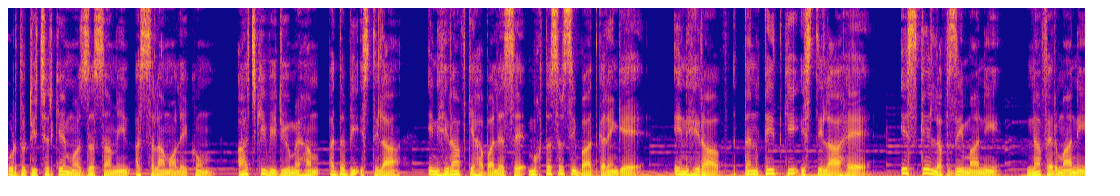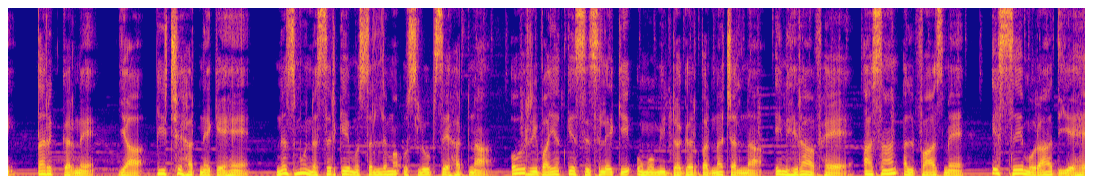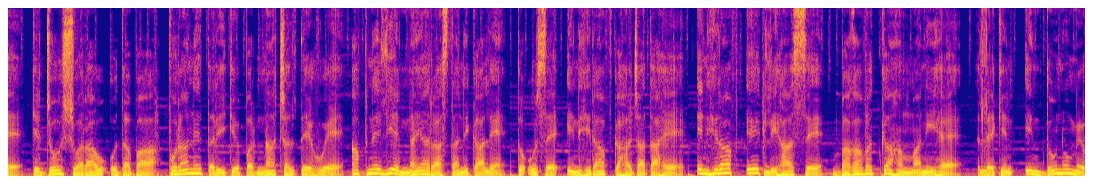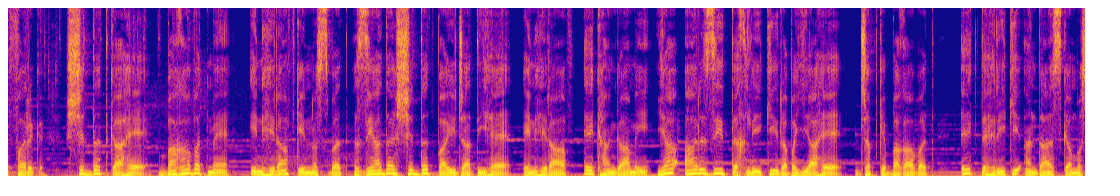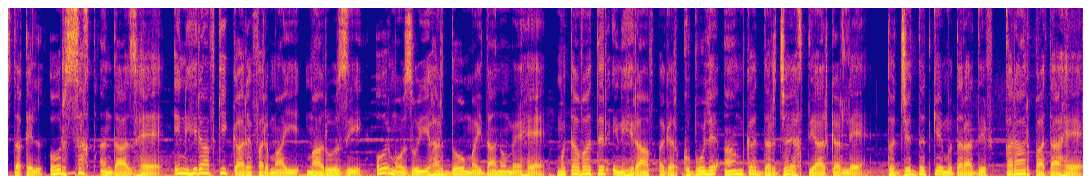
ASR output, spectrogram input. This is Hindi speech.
उर्दू टीचर के मुआज़ सामीन, अस्सलाम वालेकुम आज की वीडियो में हम अदबी इस्तिलाह इनहिराफ के हवाले से मुख्तसर सी बात करेंगे। इनहिराफ तनकीद की इस्तिलाह है। इसके लफ्ज़ी मानी, नाफरमानी, तर्क करने या पीछे हटने के हैं। नज्म नसर के मुसलमा उसलूब से हटना और रिवायत के सिलसिले की उमूमी डगर पर न चलना इनहिराफ है। आसान अल्फाज में इससे मुराद ये है कि जो शुराव उदबा पुराने तरीके पर न चलते हुए अपने लिए नया रास्ता निकालें तो उसे इनहिराफ कहा जाता है। इनहिराफ एक लिहाज से बगावत का हम मानी है, लेकिन इन दोनों में फ़र्क शिद्दत का है। बगावत में इनहिराफ की नस्बत ज़्यादा शिद्दत पाई जाती है। इनहिराफ एक हंगामी या आरजी तख्लीकी रवैया है, जबकि बगावत एक तहरीकी अंदाज का मुस्तकिल और सख्त अंदाज है। इनहिराफ की कार फरमाई मारूजी और मौजूई हर दो मैदानों में है। मुतवातिर इनहिराफ अगर कबूल आम का दर्जा इख्तियार कर ले तो जिद्दत के मुतरदिफ करार पाता है।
